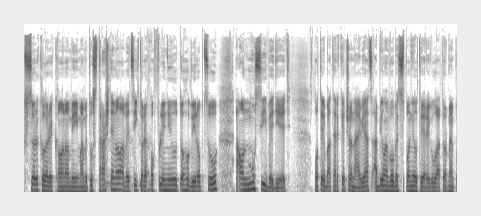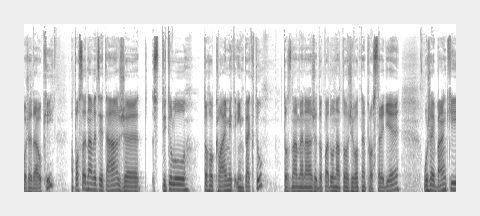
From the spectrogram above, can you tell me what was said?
circular economy, máme tu strašne veľa vecí, ktoré ovplyvňujú toho výrobcu a on musí vedieť o tej baterke čo najviac, aby len vôbec splnil tie regulatórne požiadavky. A posledná vec je tá, že z titulu toho climate impactu, to znamená, že dopadu na to životné prostredie, už aj banky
